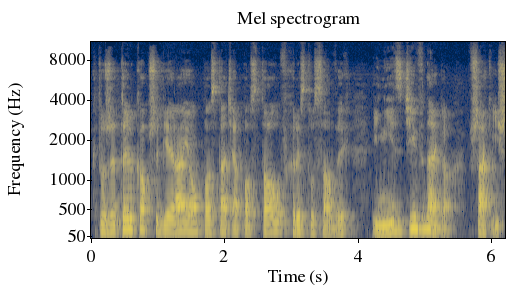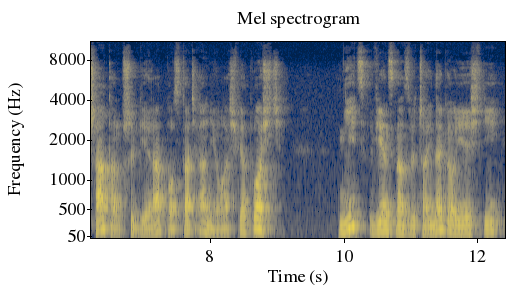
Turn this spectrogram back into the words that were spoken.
którzy tylko przybierają postać apostołów Chrystusowych i nic dziwnego, wszak i szatan przybiera postać anioła światłości. Nic więc nadzwyczajnego, jeśli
